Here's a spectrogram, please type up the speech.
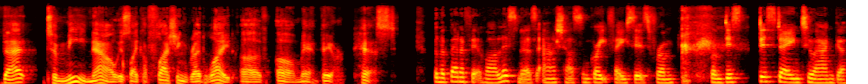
That to me now is like a flashing red light of, oh man, they are pissed. For the benefit of our listeners, Ash has some great faces from from dis- disdain to anger.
